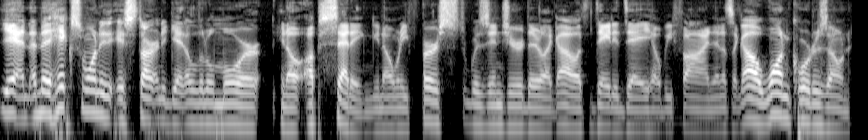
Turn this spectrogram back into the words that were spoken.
Yeah, and the Hicks one is starting to get a little more, you know, upsetting. You know, when he first was injured, they're like, "Oh, it's day to day, he'll be fine." And it's like, "Oh, one cortisone,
